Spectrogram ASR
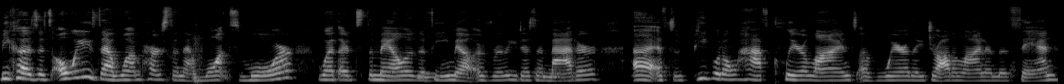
because it's always that one person that wants more, whether it's the male or the female. It really doesn't matter. Uh, if people don't have clear lines of where they draw the line in the sand,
